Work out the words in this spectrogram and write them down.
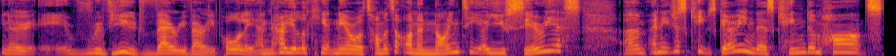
you know, it reviewed very, very poorly. And now you're looking at NieR Automata on a 90. Are you serious? Um, and it just keeps going. There's Kingdom Hearts,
